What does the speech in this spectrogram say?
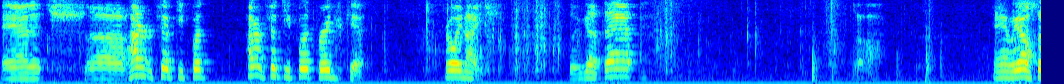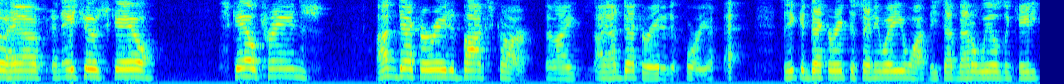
And it's uh, 150 foot 150 foot bridge kit. Really nice. So we've got that. And we also have an HO scale, scale trains, undecorated boxcar that I, I undecorated it for you. so you can decorate this any way you want. These have metal wheels and Kadee,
